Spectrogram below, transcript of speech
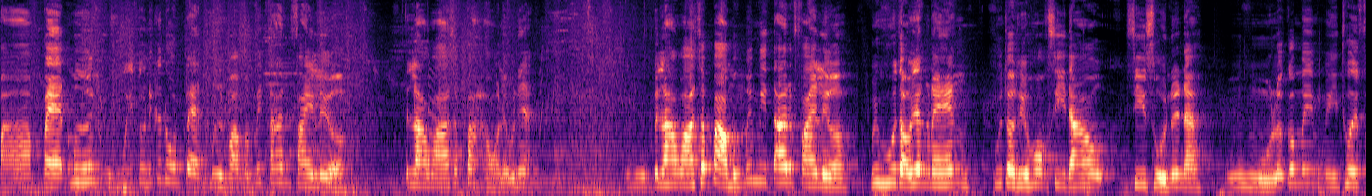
ปาแปดหมื่นอุ้ยตัวนี้ก็โดนแปดหมื่นว่ะมันไม่ต้านไฟเลยเหรอเป็นลาวาซะเปล่าอะไรวะเนี่ยโอ้เป็นลาวาซะเปล่ามึงไม่มีต้านไฟเลยเหรอวิฮูเต่ายังแรงฮูเต่าถือหกสี่ดาวสี่ศูนย์ด้วยนะโอ้โหแล้วก็ไม่มีถ้วยไฟ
